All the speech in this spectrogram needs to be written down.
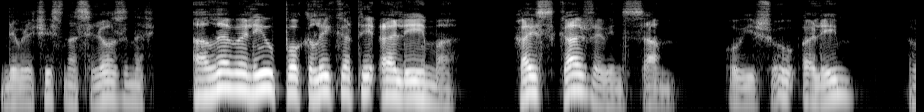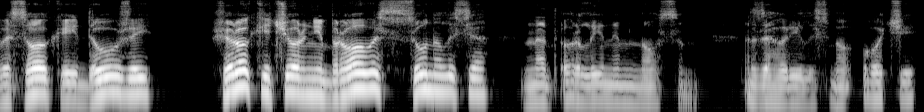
дивлячись на сльози на фі, але велів покликати Аліма. Хай скаже він сам. Увійшов Алім, високий, дужий, широкі чорні брови зсунулися над орлиним носом. Загорілись мов очі,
